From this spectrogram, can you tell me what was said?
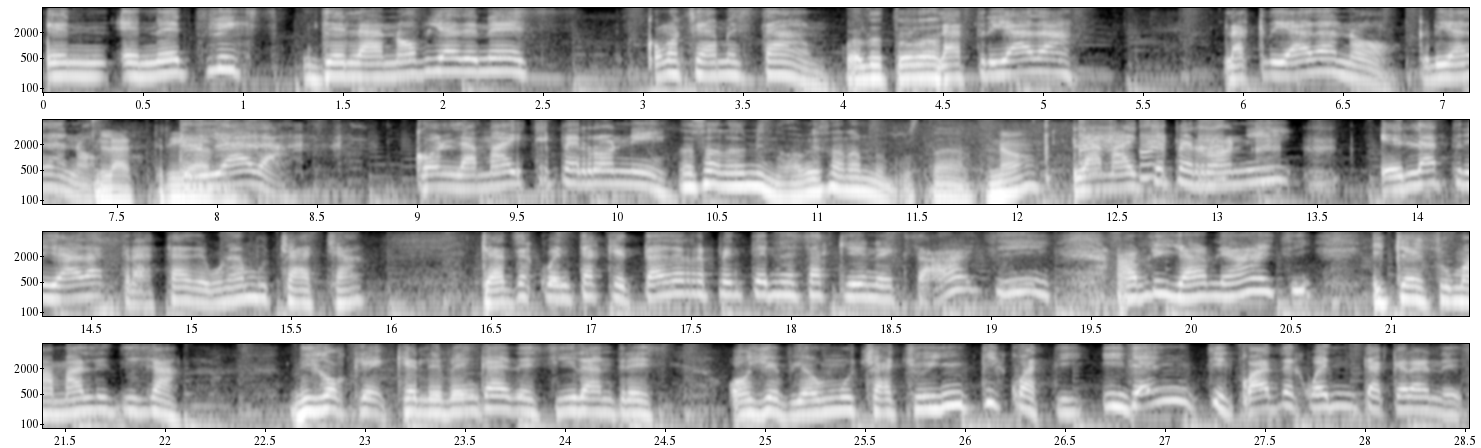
En, en Netflix, de la novia de Ness? ¿Cómo se llama esta? ¿Cuál de todas? La triada. La criada no, criada no. La triada. Criada. Con la Maite Perroni. Esa no es mi novia, esa no me gusta. ¿No? La Maite Perroni es la triada, trata de una muchacha que hace cuenta que está de repente en esa aquí en ex. Ay, sí, hable y hable, ay, sí. Y que su mamá le diga, digo, que, que le venga a decir a Andrés, oye, vi a un muchacho idéntico a ti, idéntico, haz de cuenta que eran es.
